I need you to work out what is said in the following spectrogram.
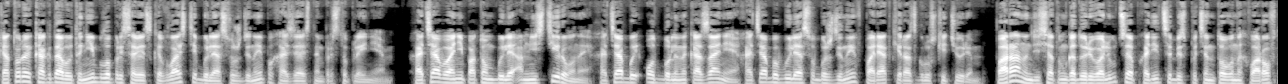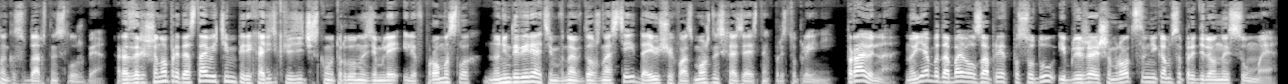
которые когда бы то ни было при советской власти были осуждены по хозяйственным преступлениям. Хотя бы они потом были амнистированы, хотя бы отбыли наказание, хотя бы были освобождены в порядке разгрузки тюрем. Пора на десятом году революции обходиться без патентованных воров на государственной службе. Разрешено предоставить им переходить к физическому труду на земле или в промыслах, но не доверять им вновь должностей, дающих возможность хозяйственных преступлений. Правильно, но я бы добавил запрет по суду и ближайшим родственникам с определенной суммой.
